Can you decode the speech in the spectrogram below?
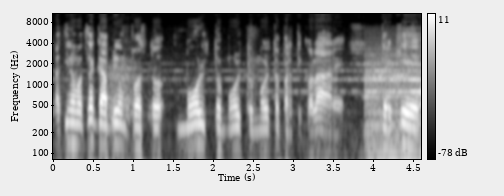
la Dinamo Zagabria è un posto molto molto molto particolare perché il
